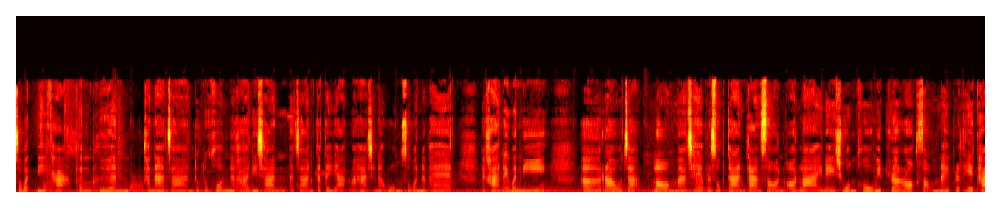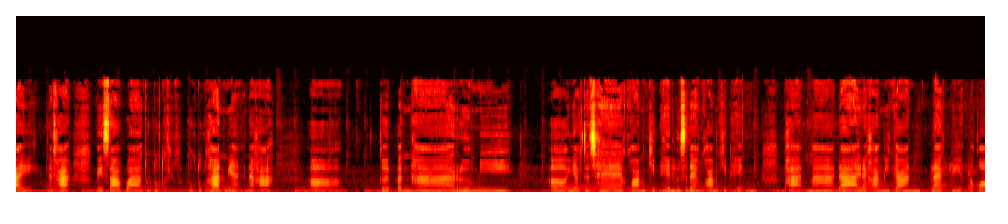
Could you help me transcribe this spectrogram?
สวัสดีค่ะ เพื่อนๆ คณาจารย์ทุกๆ คนนะคะ ดิฉันอาจารย์กัตยะมหาชนะวงศ์สุวรรณแพทย์นะคะ ในวันนี้เเราจะลองมาแชร์ประสบการณ์การสอนออนไลน์ในช่วงโควิดระลอก 2 ในประเทศไทยนะคะ ไม่ทราบว่าทุกๆทุกๆท่านเนี่ยนะคะเกิดปัญหาหรือมี อยากจะแชร์ความคิดเห็นหรือแสดงความคิดเห็นผ่านมาได้นะคะ มีการแลกเปลี่ยนแล้วก็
